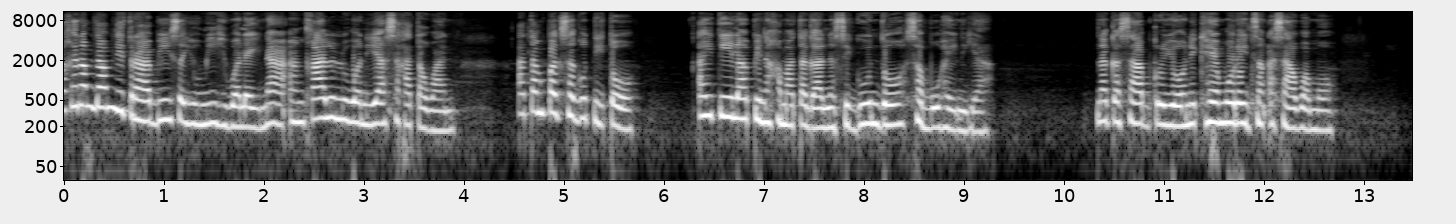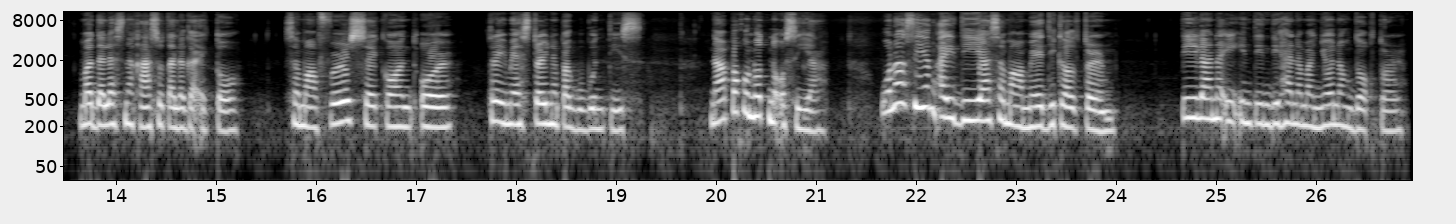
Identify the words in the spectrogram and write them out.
Pakiramdam ni Travis sa humihiwalay na ang kaluluwa niya sa katawan at ang pagsagot nito ay tila pinakamatagal na segundo sa buhay niya. Nagka-subchorionic hemorrhage ang asawa mo. Madalas na kaso talaga ito sa mga first, second, or trimester na pagbubuntis. Napakunot noo siya. Wala siyang idea sa mga medical term. Tila naiintindihan naman yon ng doktor.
